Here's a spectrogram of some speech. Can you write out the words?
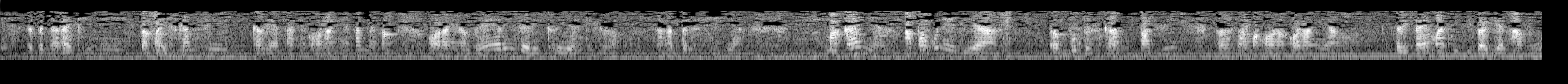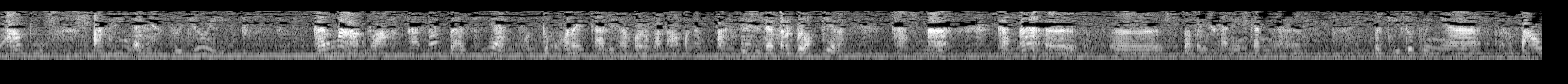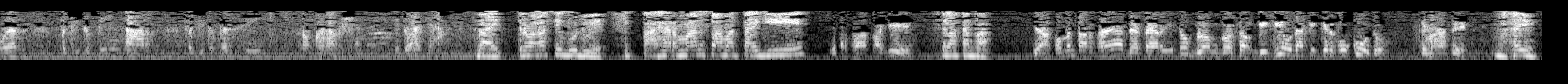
Ini sebenarnya gini, Bapak Iskan sih kelihatannya orangnya kan memang orang yang very very clear gitu loh, sangat bersih ya. Makanya apa pun yang dia eh, putuskan pasti eh, sama orang-orang yang ceritanya masih di bagian abu-abu pasti nggak disetujui. Karena apa? Karena bagian untuk mereka bisa berbuat apa kan pasti sudah terblokir. Karena karena eh, eh, Bapak Iskan ini kan begitu punya eh, power, begitu pintar, begitu bersih, no corruption. Itu aja. Baik, terima kasih Bu Dwi. Pak Herman, selamat pagi. Ya, selamat pagi. Silakan Pak. Ya, komentar saya DPR itu belum gosok gigi udah kikir kuku tuh. Terima kasih. Baik.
